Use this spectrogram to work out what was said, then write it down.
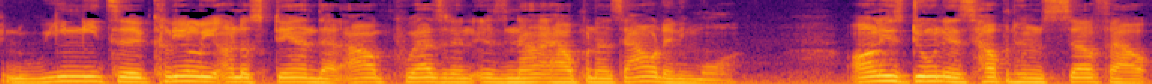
And we need to clearly understand that our president is not helping us out anymore. All he's doing is helping himself out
